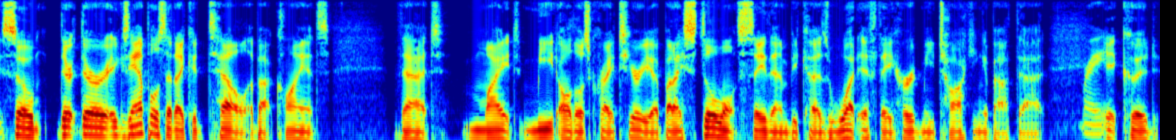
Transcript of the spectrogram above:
so there there are examples that I could tell about clients that might meet all those criteria, but I still won't say them because what if they heard me talking about that? Right. It could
